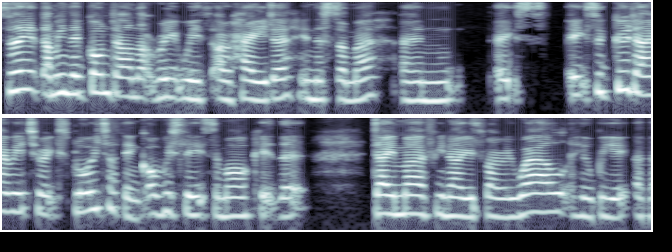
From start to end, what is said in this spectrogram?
so they, I mean, they've gone down that route with Ojeda in the summer, and it's it's a good area to exploit. I think. Obviously, it's a market that Dane Murphy knows very well. He'll be a,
